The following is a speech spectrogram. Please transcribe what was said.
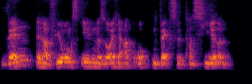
wenn in der Führungsebene solche abrupten Wechsel passieren.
